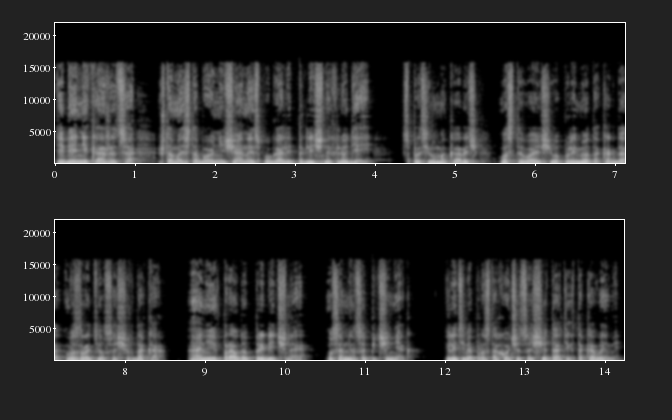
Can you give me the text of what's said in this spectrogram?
«Тебе не кажется, что мы с тобой нечаянно испугали приличных людей?» — спросил Макарыч у остывающего пулемета, когда возвратился с чердака. «Они и вправду приличные?» — усомнился печенек. «Или тебе просто хочется считать их таковыми?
